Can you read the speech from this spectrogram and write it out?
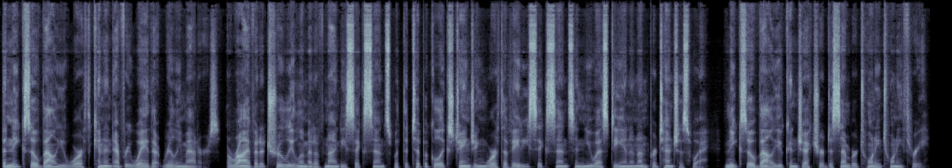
The Nexo value worth can in every way that really matters arrive at a truly limit of 96 cents with the typical exchanging worth of 86 cents in USD in an unpretentious way. Nexo Value Conjecture December 2023.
